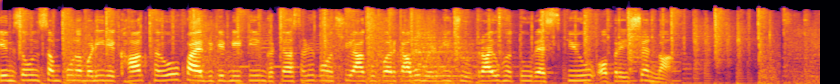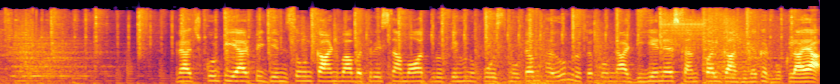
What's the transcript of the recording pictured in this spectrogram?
ગેમ ઝોન સંપૂર્ણ બળીને ખાક થયો. ફાયર બ્રિગેડની ટીમ ઘટનાસ્થળે પહોંચી, આગ ઉપર કાબુ મેળવી જોતરાયું હતું રેસ્ક્યુ ઓપરેશનમાં. રાજકોટ ટીઆરપી ગેમ ઝોન કાંડમાં બત્રીસના મોત, મૃતદેહોનું પોસ્ટમોર્ટમ થયું. મૃતકોના ડીએનએ સેમ્પલ ગાંધીનગર મોકલાયા.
